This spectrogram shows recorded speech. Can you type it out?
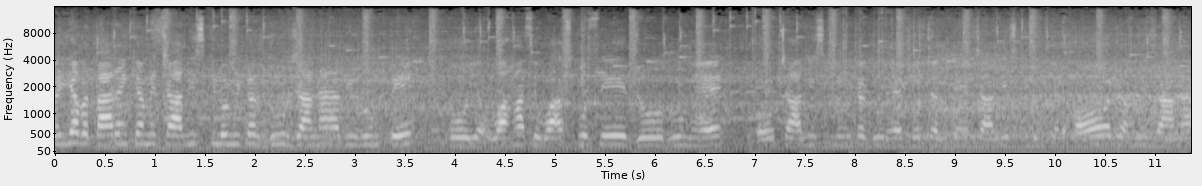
भैया बता रहे हैं कि हमें 40 किलोमीटर दूर जाना है अभी रूम पे। तो वहाँ से वास्को से जो रूम है, वो 40 किलोमीटर दूर है तो चलते हैं 40 किलोमीटर और हमें जाना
